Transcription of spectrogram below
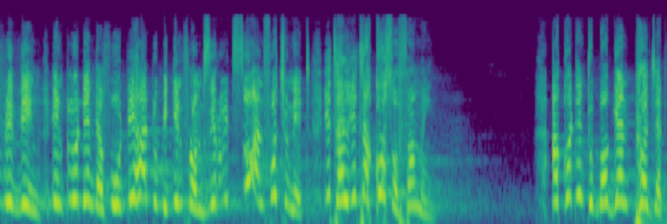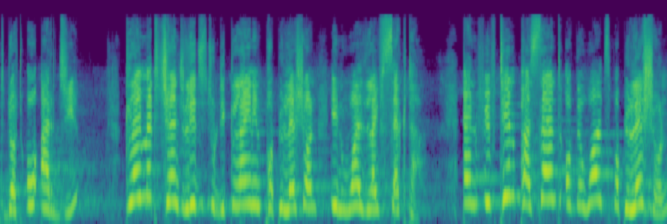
Everything, including the food, they had to begin from zero. It's so unfortunate. It's a, it's a cause of famine. According to borgenproject.org, climate change leads to declining population in wildlife sector and 15% of the world's population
